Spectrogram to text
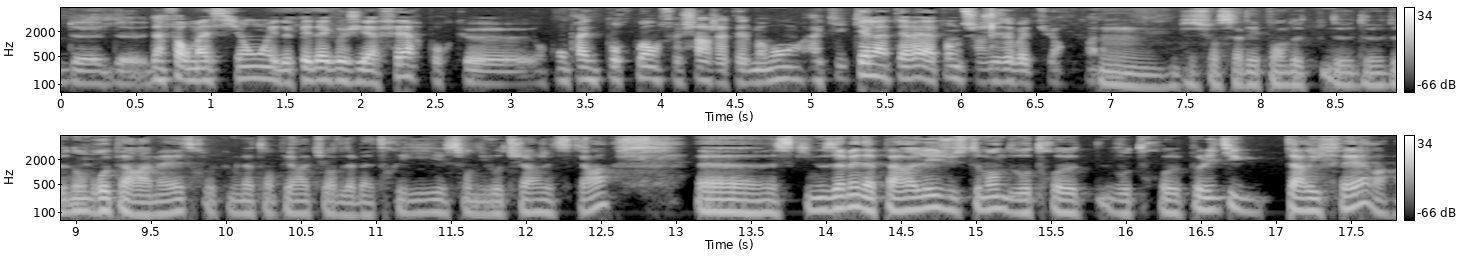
d'information et de pédagogie à faire pour que on comprenne pourquoi on se charge à tel moment, à quel intérêt attend de charger sa voiture. Hmm, bien sûr, ça dépend de, de, de, nombreux paramètres comme la température de la batterie, son niveau de charge, etc. Euh, ce qui nous amène à parler justement de votre votre politique tarifaire.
